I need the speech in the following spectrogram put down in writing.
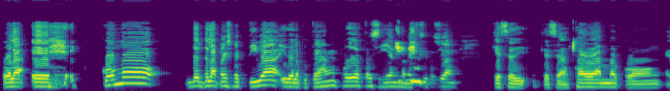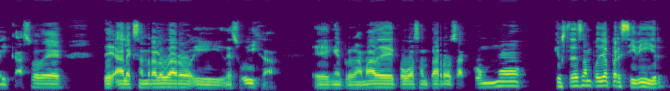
Hola, eh, ¿cómo desde la perspectiva y de lo que ustedes han podido estar siguiendo en esta situación que se, que se ha estado dando con el caso de, Alexandra Lugaro y de su hija en el programa de Coba Santa Rosa, ¿cómo que ustedes han podido percibir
